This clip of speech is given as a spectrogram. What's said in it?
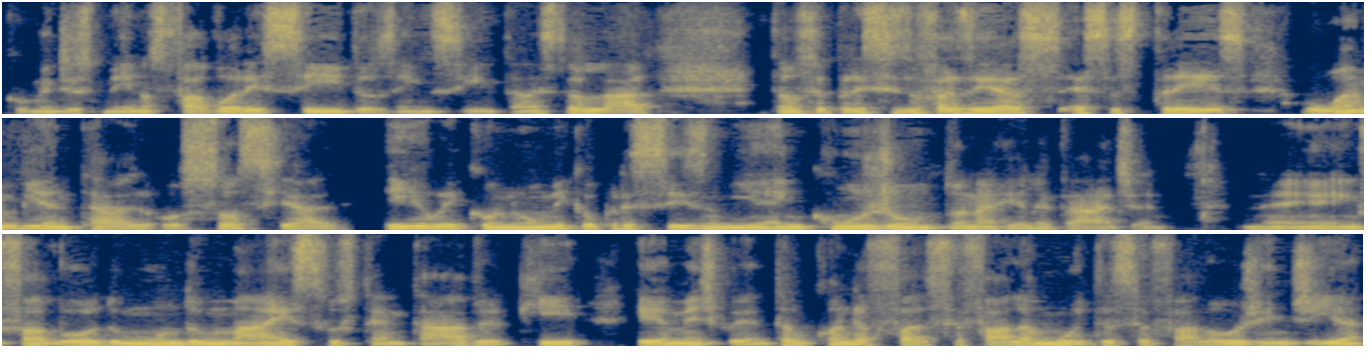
como diz, menos favorecidos em si. Então, esse é o lado então, você precisa fazer as, essas três, o ambiental, o social e o econômico precisam ir em conjunto, na realidade, né, em favor do mundo mais sustentável que realmente... Então, quando você fala muito, você fala hoje em dia,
